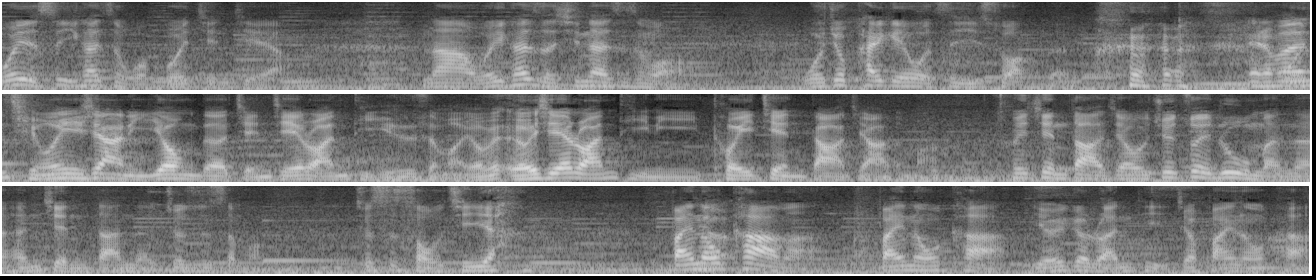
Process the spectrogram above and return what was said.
我也是一开始我不会剪接啊，那我一开始的心态是什么？我就拍给我自己爽的。哎，他们，请问一下，你用的剪接软体是什么？有没有有一些软体你推荐大家的吗？推荐大家，我觉得最入门的、很简单的就是什么？就是手机啊，Final Cut 嘛，Final Cut 有一个软体叫 Final Cut。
